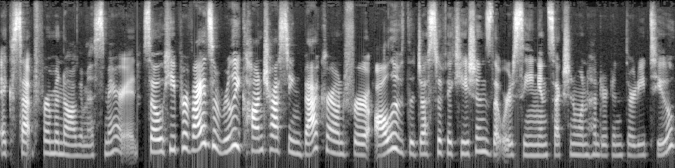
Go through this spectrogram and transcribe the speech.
except for monogamous marriage. So he provides a really contrasting background for all of the justifications that we're seeing in section 132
